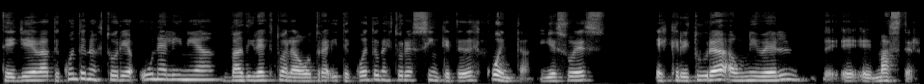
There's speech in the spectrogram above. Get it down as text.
te lleva, te cuenta una historia, una línea va directo a la otra y te cuenta una historia sin que te des cuenta. Y eso es escritura a un nivel eh, eh, máster.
